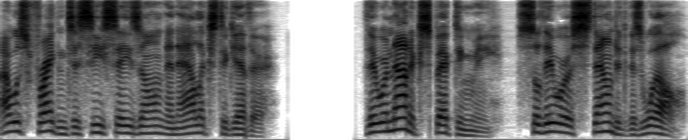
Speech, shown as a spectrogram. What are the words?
I was frightened to see Saison and Alex together. They were not expecting me, so they were astounded as well.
